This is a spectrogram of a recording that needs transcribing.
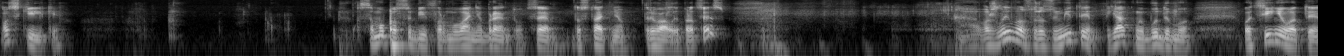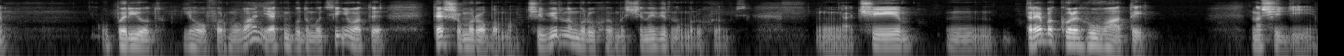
Оскільки само по собі формування бренду це достатньо тривалий процес, важливо зрозуміти, як ми будемо оцінювати у період його формування, як ми будемо оцінювати те, що ми робимо. Чи вірно ми рухаємось, чи невірно ми рухаємось. Чи треба коригувати наші дії.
